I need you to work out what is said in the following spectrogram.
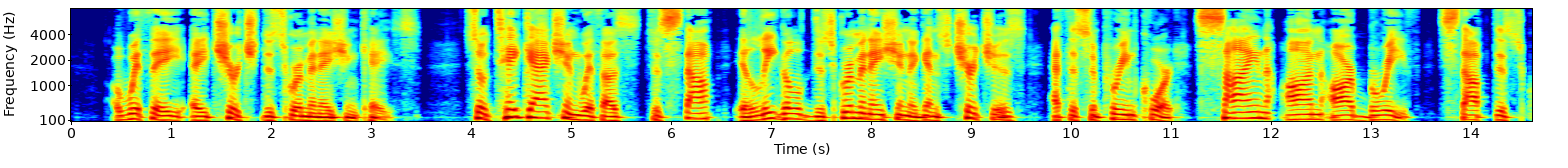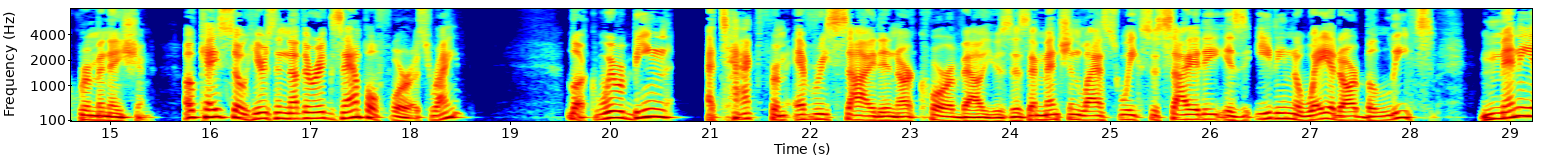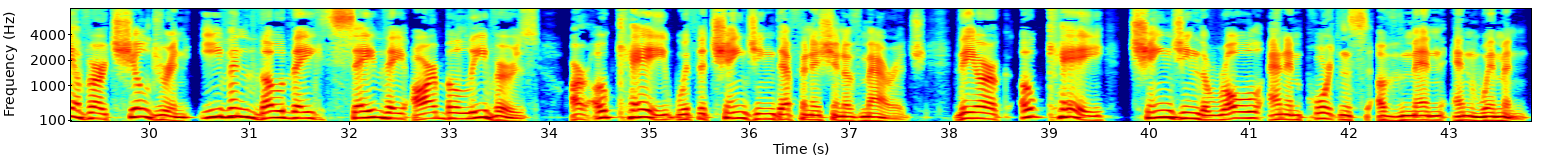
with a, a church discrimination case. So take action with us to stop illegal discrimination against churches at the Supreme Court. Sign on our brief. Stop discrimination. Okay, so here's another example for us, right? Look, we're being attacked from every side in our core values. As I mentioned last week, society is eating away at our beliefs. Many of our children, even though they say they are believers, are okay with the changing definition of marriage. They are okay changing the role and importance of men and women.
